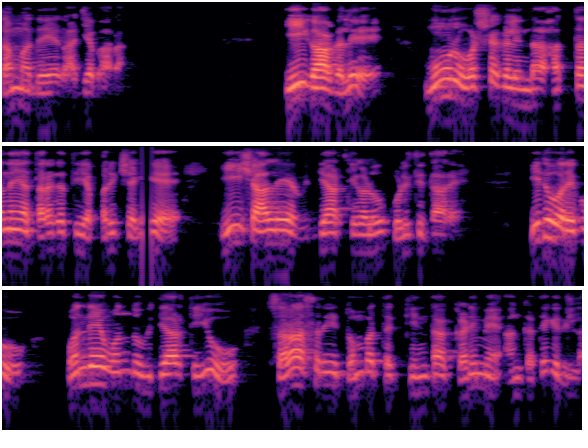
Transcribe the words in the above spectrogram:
ತಮ್ಮದೇ ರಾಜ್ಯಭಾರ. ಈಗಾಗಲೇ ಮೂರು ವರ್ಷಗಳಿಂದ ಹತ್ತನೆಯ ತರಗತಿಯ ಪರೀಕ್ಷೆಗೆ ಈ ಶಾಲೆಯ ವಿದ್ಯಾರ್ಥಿಗಳು ಕುಳಿತಿದ್ದಾರೆ. ಇದುವರೆಗೂ ಒಂದೇ ಒಂದು ವಿದ್ಯಾರ್ಥಿಯೂ ಸರಾಸರಿ ತೊಂಬತ್ತಕ್ಕಿಂತ ಕಡಿಮೆ ಅಂಕ ತೆಗೆದಿಲ್ಲ.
